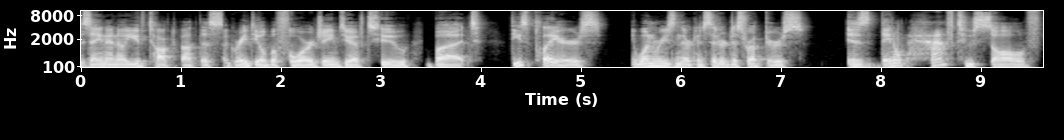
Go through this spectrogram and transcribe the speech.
Zane, I know you've talked about this a great deal before. James, you have too. But these players, one reason they're considered disruptors is they don't have to solve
